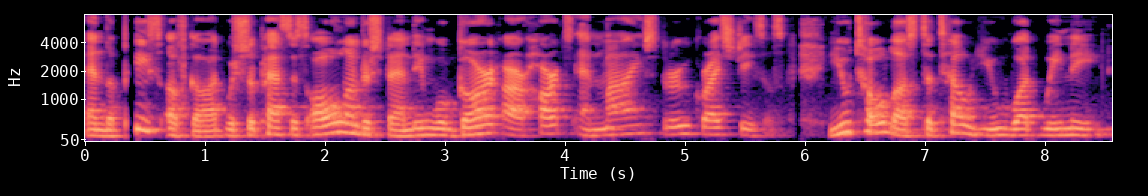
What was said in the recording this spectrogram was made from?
And the peace of God, which surpasses all understanding, will guard our hearts and minds through Christ Jesus. You told us to tell you what we need.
